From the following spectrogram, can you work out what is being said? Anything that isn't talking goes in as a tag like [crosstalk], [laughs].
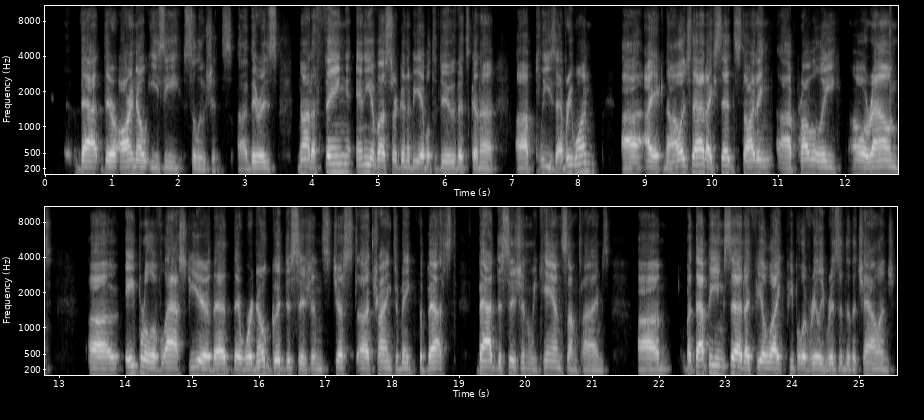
that there are no easy solutions. Uh, there is not a thing any of us are going to be able to do that's going to uh, please everyone. Uh, I acknowledge that. I said starting uh, probably oh, around uh, April of last year that there were no good decisions, just uh, trying to make the best bad decision we can sometimes. Um, but that being said, I feel like people have really risen to the challenge,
